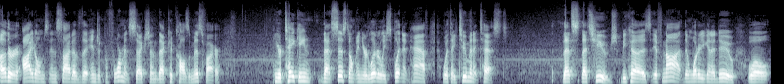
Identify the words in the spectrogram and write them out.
other items inside of the engine performance section that could cause a misfire. You're taking that system and you're literally splitting it in half with a two minute test. That's that's huge because if not, then what are you going to do? Well,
